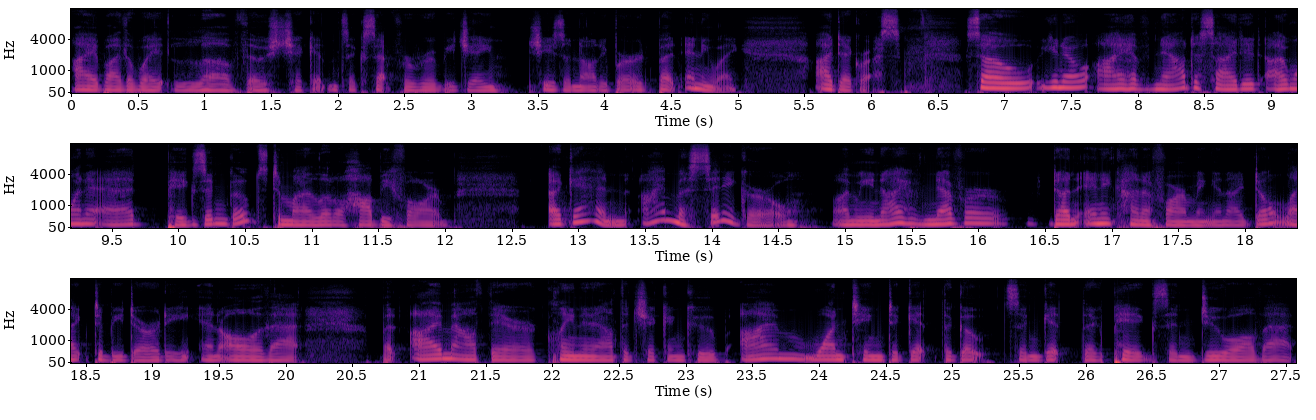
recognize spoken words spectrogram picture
I, by the way, love those chickens, except for Ruby Jane. She's a naughty bird. But anyway, I digress. So, you know, I have now decided I want to add pigs and goats to my little hobby farm. Again, I'm a city girl. I mean, I have never done any kind of farming and I don't like to be dirty and all of that. But I'm out there cleaning out the chicken coop. I'm wanting to get the goats and get the pigs and do all that.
